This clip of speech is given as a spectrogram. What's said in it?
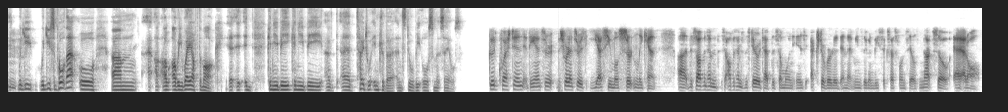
Mm-hmm. Would you would you support that, or um, are, are, we way off the mark? It, it, can you be can you be a, a, total introvert and still be awesome at sales? Good question. The answer, the short answer is yes. You most certainly can. Uh, this oftentimes oftentimes the stereotype that someone is extroverted and that means they're going to be successful in sales. Not so at, at all.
